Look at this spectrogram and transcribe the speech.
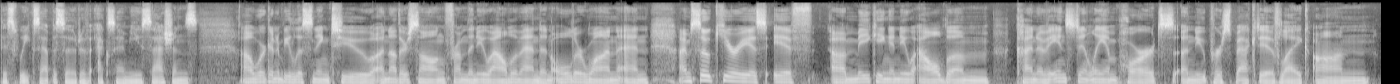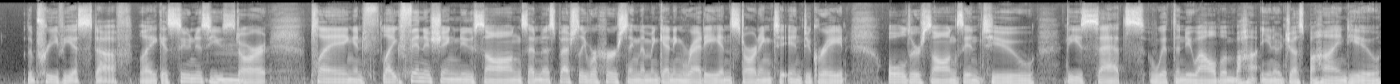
this week's episode of XMU Sessions. Uh, we're going to be listening to another song from the new album and an older one. And I'm so curious if uh, making a new album kind of instantly imparts a new perspective, like on the previous stuff. Like as soon as you hmm. start playing and f- like finishing new songs and especially rehearsing them and getting ready and starting to integrate older songs into these sets with the new album behind, you know, just behind you,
